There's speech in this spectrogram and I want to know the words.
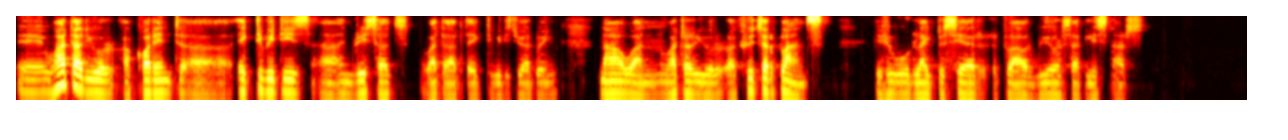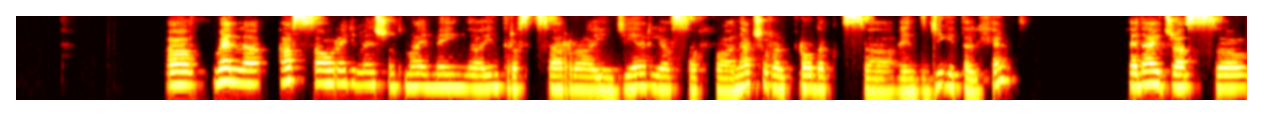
what are your uh, current uh, activities uh, in research? What are the activities you are doing now and what are your future plans? If you would like to share to our viewers and listeners. Uh, well, uh, as already mentioned, my main uh, interests are uh, in the areas of uh, natural products uh, and digital health. And I just uh,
